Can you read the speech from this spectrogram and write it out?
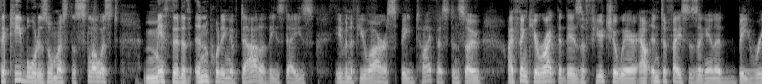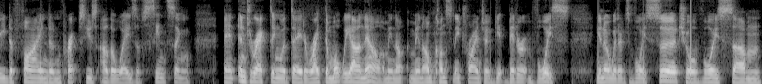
the keyboard is almost the slowest method of inputting of data these days, even if you are a speed typist. And so I think you're right that there's a future where our interfaces are going to be redefined and perhaps use other ways of sensing and interacting with data, right, than what we are now. I mean, I, I mean, I'm constantly trying to get better at voice, you know, whether it's voice search or voice, um,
